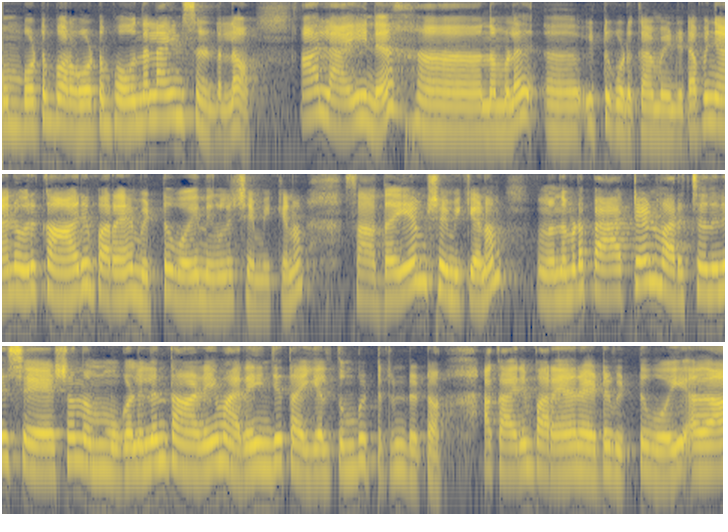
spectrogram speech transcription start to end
മുമ്പോട്ടും പുറകോട്ടും പോകുന്ന ലൈൻസ് ഉണ്ടല്ലോ. ആ ലൈന് നമ്മൾ ഇട്ട് കൊടുക്കാൻ വേണ്ടിയിട്ട്. അപ്പോൾ ഞാൻ ഒരു കാര്യം പറയാൻ വിട്ടുപോയി. നിങ്ങൾ ക്ഷമിക്കണം. സദയം ക്ഷമിക്കണം. നമ്മുടെ പാറ്റേൺ വരച്ചതിന് ശേഷം നമ്മൾ മുകളിലും താഴെയും അര ഇഞ്ച് തയ്യൽ തുമ്പ് ഇട്ടിട്ടുണ്ട് കേട്ടോ ആ കാര്യം പറയാനായിട്ട് വിട്ടുപോയി. അത് ആ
